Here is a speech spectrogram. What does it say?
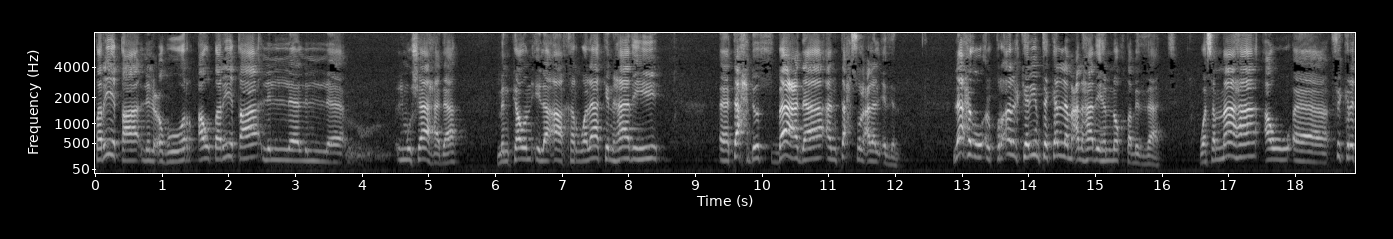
طريقة للعبور أو طريقة للمشاهده من كون إلى آخر ولكن هذه آه، تحدث بعد أن تحصل على الإذن. لاحظوا القرآن الكريم تكلم عن هذه النقطة بالذات وسماها أو آه، فكرة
